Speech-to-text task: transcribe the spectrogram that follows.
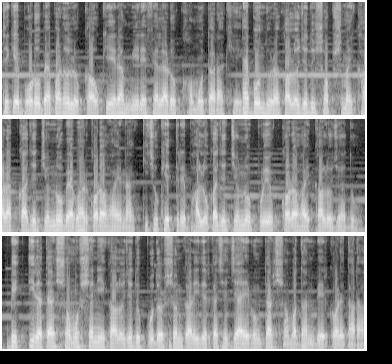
থেকে বড় ব্যাপার হলো কাউকে এরা মেরে ফেলারও ক্ষমতা রাখে। হ্যাঁ বন্ধুরা কালো জাদু সবসময় খারাপ কাজের জন্য ব্যবহার করা হয় না। কিছু ক্ষেত্রে ভালো কাজের জন্য প্রয়োগ করা হয় কালো জাদু ব্যক্তিরা তার সমস্যা নিয়ে কালো জাদু প্রদর্শনকারীদের কাছে যায় এবং তার সমাধান বের করে তারা।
